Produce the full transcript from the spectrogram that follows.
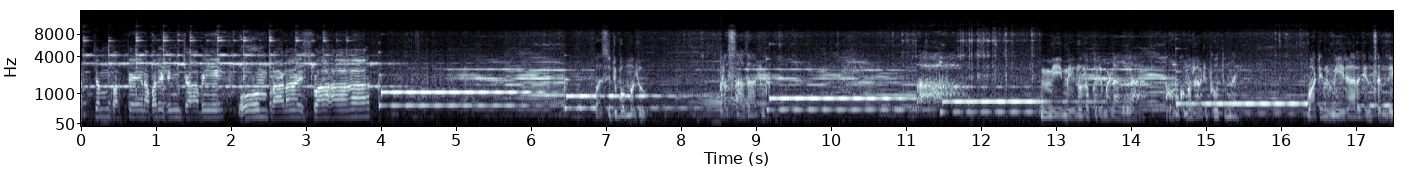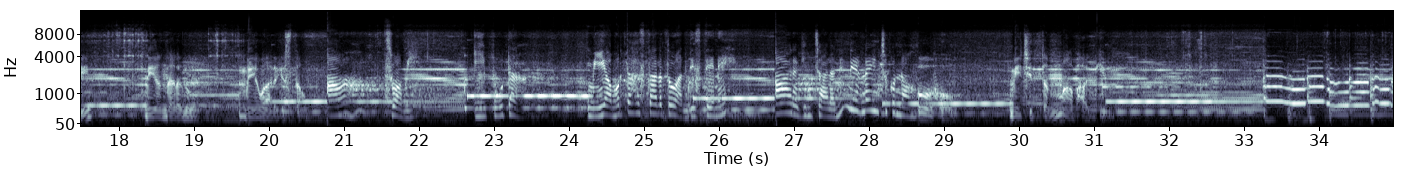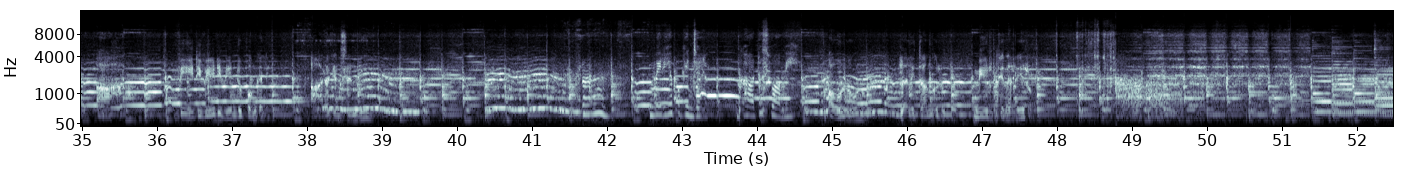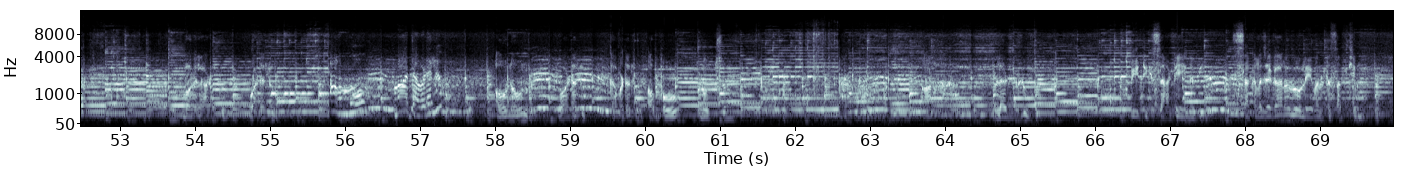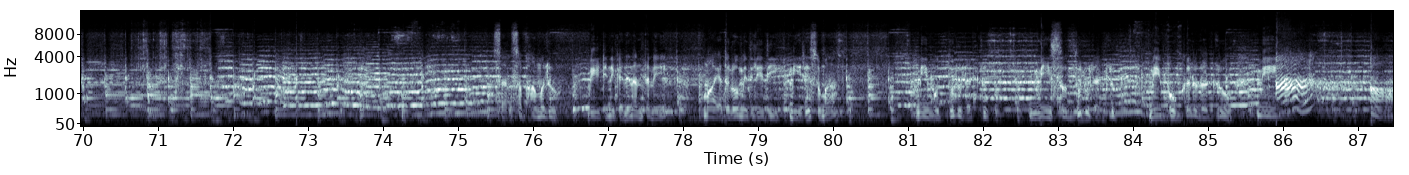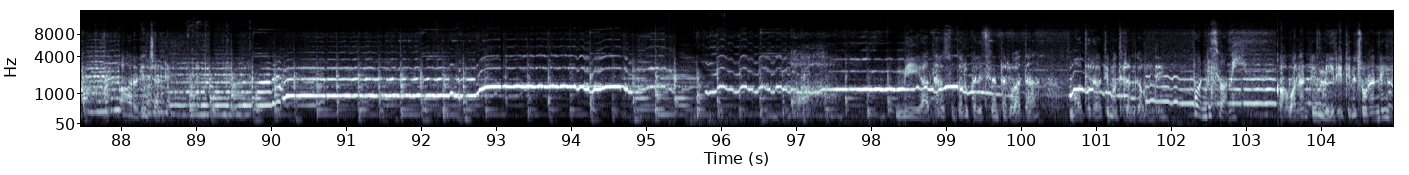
సత్యం వర్తేన పరిహించామి. ఓం ప్రాణాయ స్వాహ. పసిడి బొమ్మలు ప్రసాదాలు. మీ మేనుల పరిమళాల్లా కుంకుమలాడిపోతున్నాయి. వాటిని మీరు ఆరగించండి మీ అందాలను మేము ఆరగిస్తాం. ఆ స్వామి ఈ పూట మీ అమృత హస్తాలతో అందిస్తేనే ఆరగించాలని నిర్ణయించుకున్నాం. ఓహో మీ చిత్తం మా భాగ్యం. ఆహా వేడి వేడి వెండు పొంగలి. ఆరగించండి. మిరియపు గింజలు. ఘాటు స్వామి. అవునవును లలితాంగులు. మీరు తినలేరు. వగలాడులు వడలు అమ్మో మా దవడలు అవునవును వడలు దవడలు అబ్బో నొచ్చు. ఆహా, లడ్లు. వీటికి సాటి అయినవి సకల జగాలలో లేవనట సత్యం. వీటిని గనినంతనే మా ఎదలో మెదిలేది మీరే సుమా. మీ ముద్దులు లడ్లు మీ సుద్దులు లడ్లు మీ బుగ్గలు లడ్లు మీ ఆరగించండి. మీ అధర సుధలు కలిసిన తర్వాత మధురాతి మధురంగా ఉంది. పొండి స్వామి. కావాలంటే మీరే తిని చూడండి.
